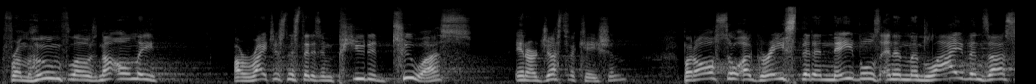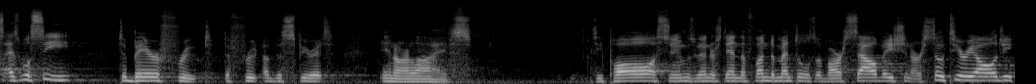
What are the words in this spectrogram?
from whom flows not only a righteousness that is imputed to us in our justification, but also a grace that enables and enlivens us, as we'll see, to bear fruit, the fruit of the Spirit in our lives. See, Paul assumes we understand the fundamentals of our salvation, our soteriology,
